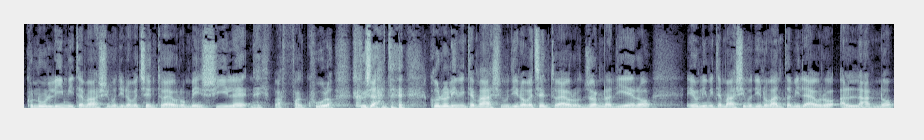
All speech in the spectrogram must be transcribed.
con un limite massimo di 900 euro mensile, eh, vaffanculo, scusate, con un limite massimo di 900 euro giornaliero e un limite massimo di 90.000 euro all'anno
